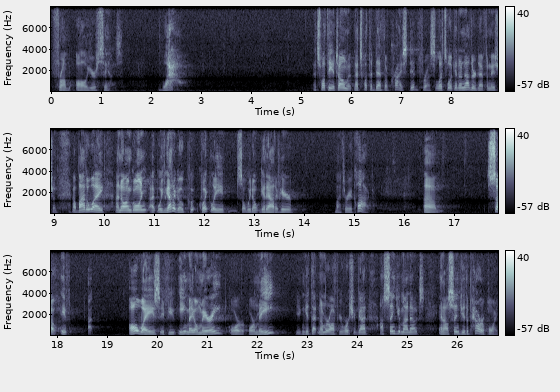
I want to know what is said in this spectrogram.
from all your sins. Wow. That's what the atonement, that's what the death of Christ did for us. Let's look at another definition. Now, by the way, I know I'm going, we've got to go qu- quickly so we don't get out of here by 3 o'clock. Um, so, if always, if you email Mary or, or me, you can get that number off your worship guide. I'll send you my notes and I'll send you the PowerPoint.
